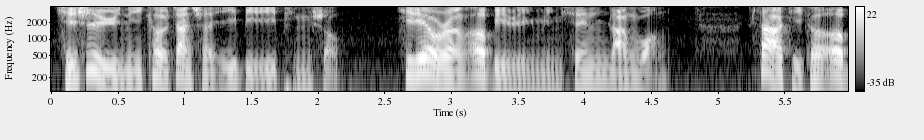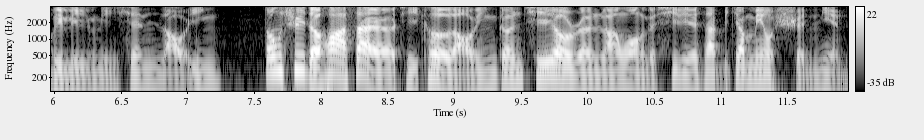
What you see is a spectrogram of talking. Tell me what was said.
骑士与尼克战成一比一平手，七六人二比零领先篮网，塞尔提克二比零领先老鹰。东区的话，塞尔提克、老鹰跟七六人、篮网的系列赛比较没有悬念。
